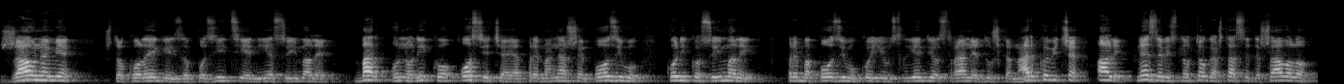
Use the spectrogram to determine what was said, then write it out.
Žao nam je što kolege iz opozicije nijesu imale bar onoliko osjećaja prema našem pozivu koliko su imali prema pozivu koji je uslijedio strane Duška Markovića, ali nezavisno od toga šta se dešavalo,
